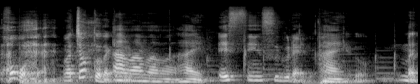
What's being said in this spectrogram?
ほぼね。まあちょっとだけあまあまあまあ、はい。エッセンスぐらいであるけど、まあ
